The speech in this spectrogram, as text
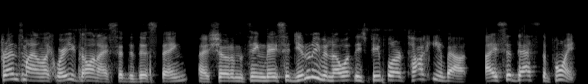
Friends of mine, like, where are you going? I said, to this thing. I showed them the thing. They said, you don't even know what these people are talking about. I said, that's the point.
